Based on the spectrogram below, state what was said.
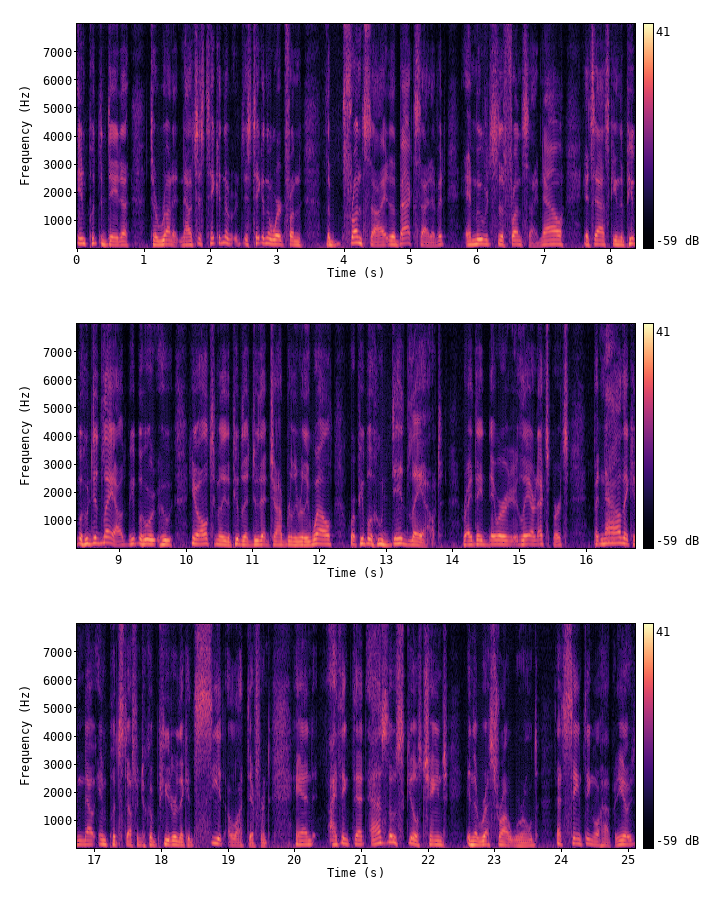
input the data to run it. Now, it's just taking the just taking the work from the front side, the back side of it, and move it to the front side. Now, it's asking the people who did layout, the people who who you know ultimately the people that do that job really really well, were people who did layout right? They, they were layout experts, but now they can now input stuff into a computer. They can see it a lot different. And I think that as those skills change in the restaurant world, that same thing will happen. You know,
